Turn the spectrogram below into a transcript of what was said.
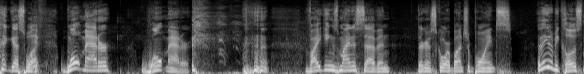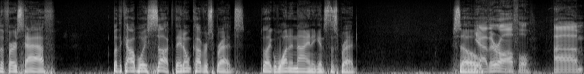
Guess what? Won't matter. Won't matter. Vikings minus seven. They're going to score a bunch of points. I think it'll be close in the first half, but the Cowboys suck. They don't cover spreads. They're like one and nine against the spread. So Yeah, they're awful. Um,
